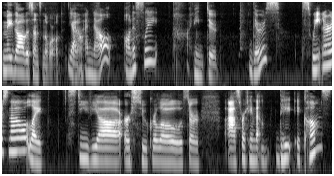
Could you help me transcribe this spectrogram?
Made all the sense in the world. you Yeah. know? And now, honestly, I mean, dude, there's sweeteners now like stevia or sucralose or aspartame that they it comes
